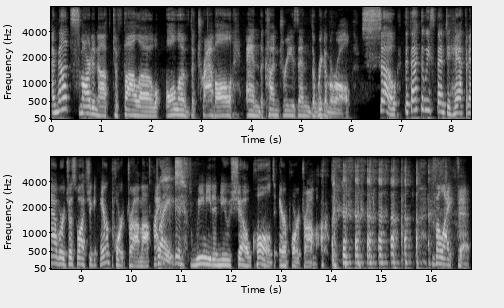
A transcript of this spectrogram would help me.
I'm not smart enough to follow all of the travel and the countries and the rigmarole. So the fact that we spent a half an hour just watching airport drama, I'm Right. convinced we need a new show called Airport Drama. Because I liked it.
